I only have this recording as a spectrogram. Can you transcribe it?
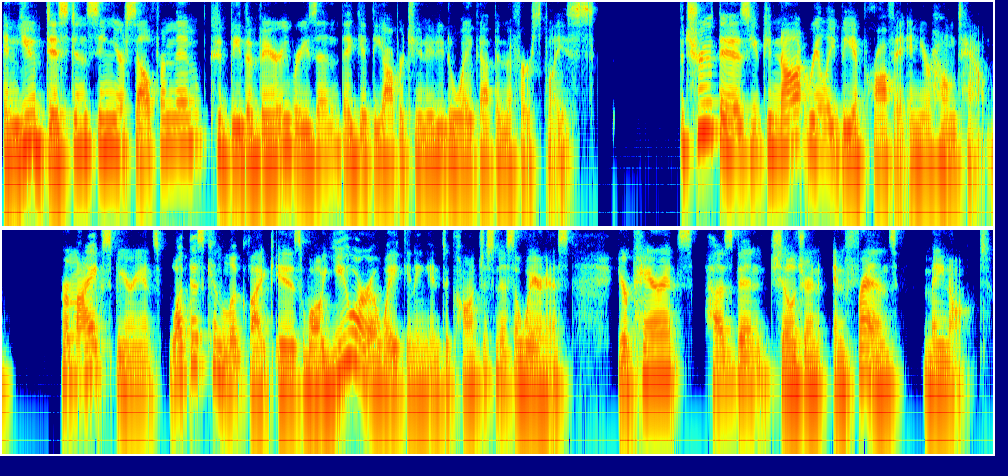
And you distancing yourself from them could be the very reason they get the opportunity to wake up in the first place. The truth is, you cannot really be a prophet in your hometown. From my experience, what this can look like is while you are awakening into consciousness awareness, your parents, husband, children, and friends may not,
